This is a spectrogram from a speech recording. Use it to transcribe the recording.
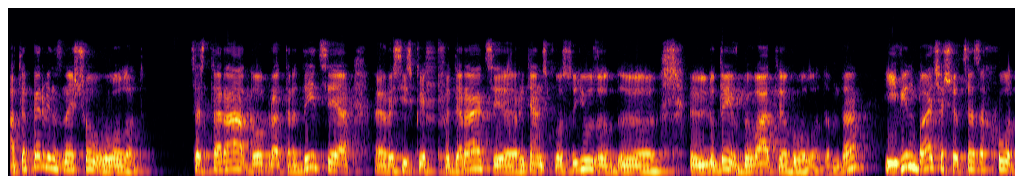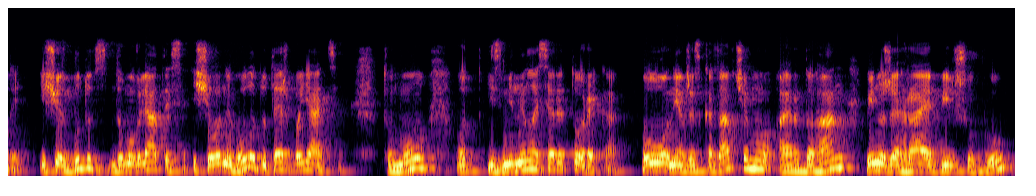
а тепер він знайшов голод. Це стара добра традиція е, Російської Федерації, Радянського Союзу е, людей вбивати голодом. Да? І він бачить, що це заходить, і що будуть домовлятися, і що вони голоду теж бояться. Тому от і змінилася риторика. ООН, я вже сказав, чому а Ердоган він уже грає більшу гру.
